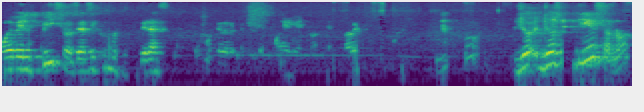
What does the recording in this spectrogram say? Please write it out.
mueve el piso, o sea, así como si estuvieras que de repente se mueve, ¿no? Yo, yo sentí eso, ¿no?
